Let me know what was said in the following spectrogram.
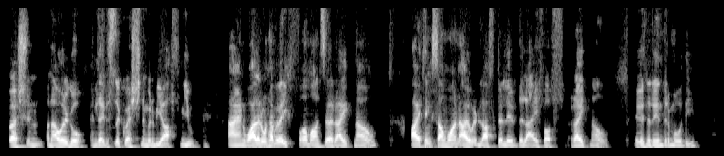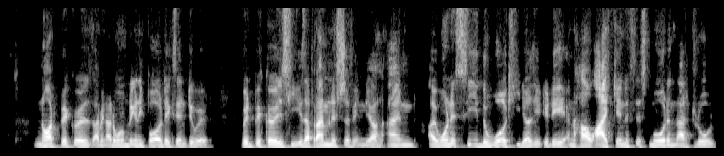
question an hour ago, and like, this is the question I'm going to be asking you. And while I don't have a very firm answer right now, I think someone I would love to live the life of right now is Narendra Modi. Not because I mean I don't want to bring any politics into it, but because he is a prime minister of India and I want to see the work he does day to day and how I can assist more in that role,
